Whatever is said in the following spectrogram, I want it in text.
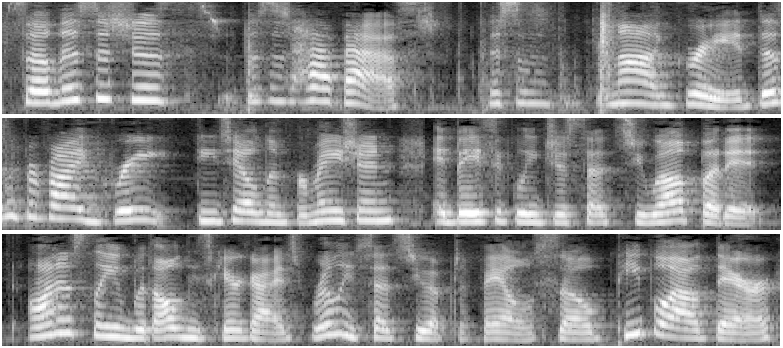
So this is just, this is half-assed. This is not great. It doesn't provide great detailed information. It basically just sets you up, but it honestly, with all these care guides, really sets you up to fail. So people out there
